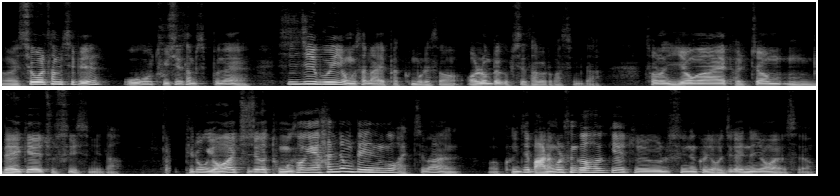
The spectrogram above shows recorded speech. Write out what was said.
10월 30일 오후 2시 30분에 CGV 용산 아이파크몰에서 언론 배급 시사회로 봤습니다. 저는 이 영화의 별점 4개 줄 수 있습니다. 비록 영화의 주제가 동성애에 한정되어 있는 것 같지만 어, 굉장히 많은 걸 생각하게 해줄 수 있는 그런 여지가 있는 영화였어요.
